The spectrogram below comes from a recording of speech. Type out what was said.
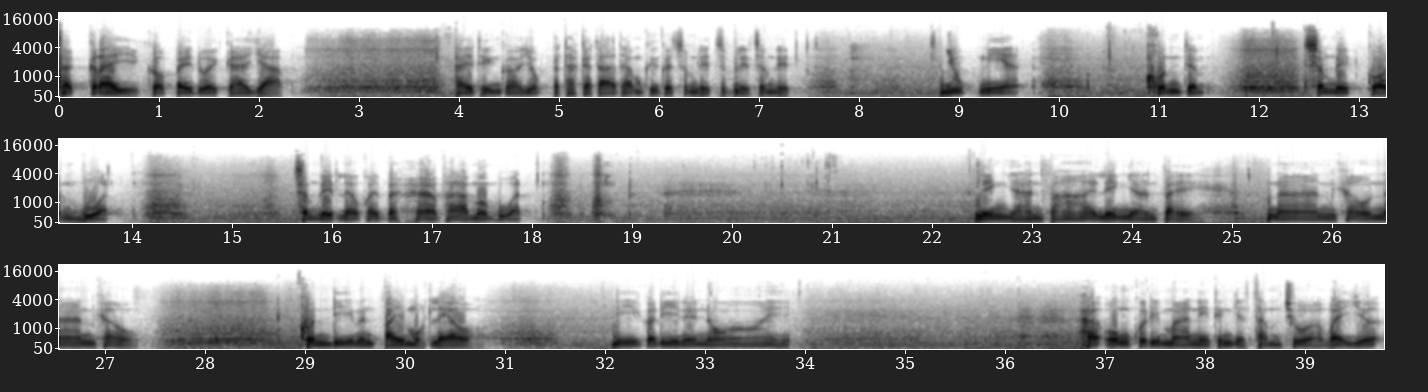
ถ้าใกล้ก็ไปด้วยกายหยาบไปถึงก็ยกปทักถาธรรมขึ้นก็สำเร็จสำเร็จสำเร็จ ยุคนี้คนจะ สำเร็จก่อนบวชสำเร็จแล้วค่อยไปหาผ้ามาบวชเล็งยานไปเล็งยานไป นานเข้านานเข้า คนดีมันไปหมดแล้ว ดีก็ดีน้อยๆพระองค์กุริมานี่ถึงจะทำชั่วไว้เยอะ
